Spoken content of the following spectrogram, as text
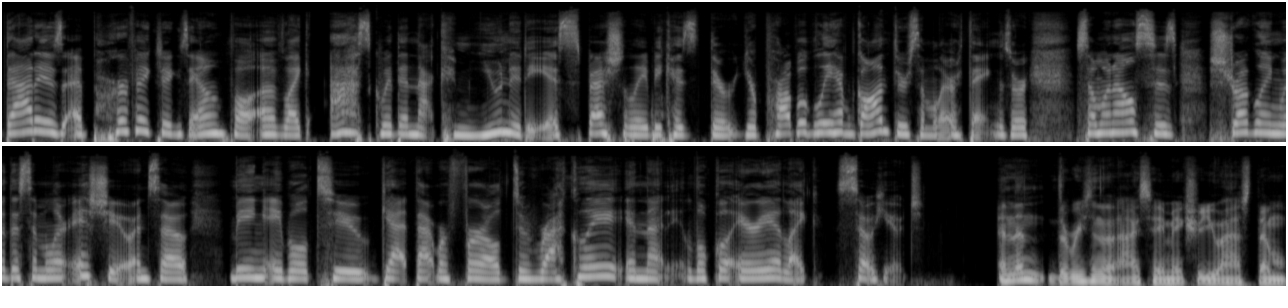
that is a perfect example of like ask within that community, especially because they're you probably have gone through similar things or someone else is struggling with a similar issue. And so being able to get that referral directly in that local area, like so huge. And then the reason that I say make sure you ask them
